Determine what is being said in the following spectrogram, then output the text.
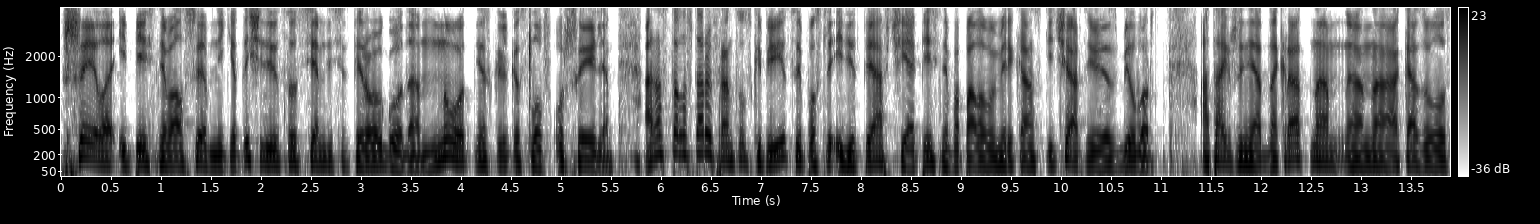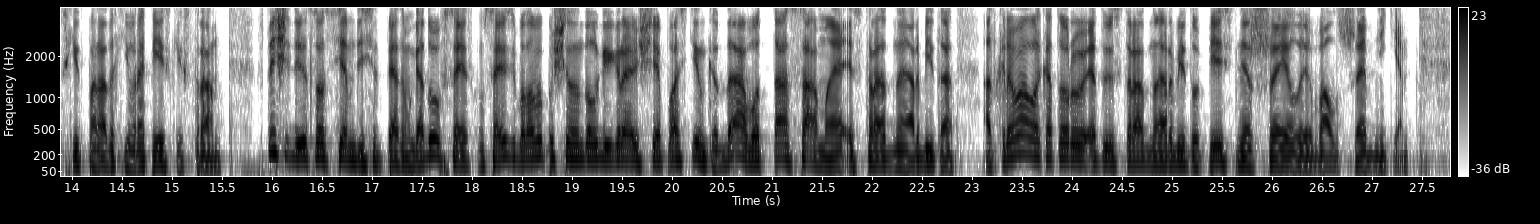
Шейла и песня «Волшебники» 1971 года. Ну вот несколько слов о Шейле. Она стала второй французской певицей после Эдит Пиаф, чья песня попала в американский чарт US Billboard. А также неоднократно она оказывалась в хит-парадах европейских стран. В 1975 году в Советском Союзе была выпущена долгоиграющая пластинка. Да, вот та самая эстрадная орбита, открывала которую эту эстрадную орбиту песня Шейлы «Волшебники».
